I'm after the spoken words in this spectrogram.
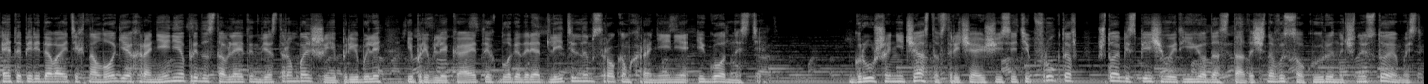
Эта передовая технология хранения предоставляет инвесторам большие прибыли и привлекает их благодаря длительным срокам хранения и годности. Груша – не часто встречающийся тип фруктов, что обеспечивает ее достаточно высокую рыночную стоимость,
